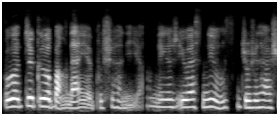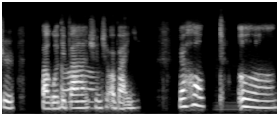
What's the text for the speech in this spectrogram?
不过这个榜单也不是很一样，那个是 US News，就是它是法国第八，全哦，球二百一，然后嗯、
